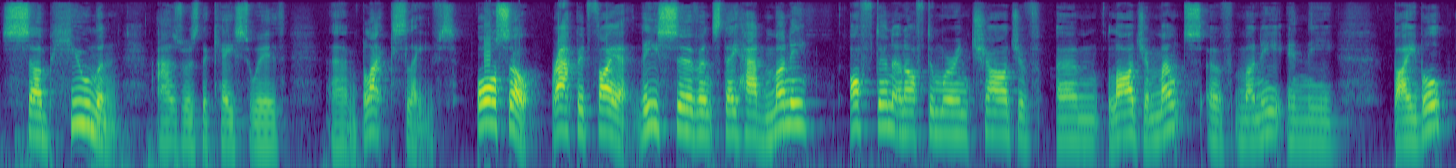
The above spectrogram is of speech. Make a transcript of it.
subhuman, as was the case with um, black slaves. Also, rapid fire. These servants they had money often and often were in charge of um, large amounts of money in the Bible.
